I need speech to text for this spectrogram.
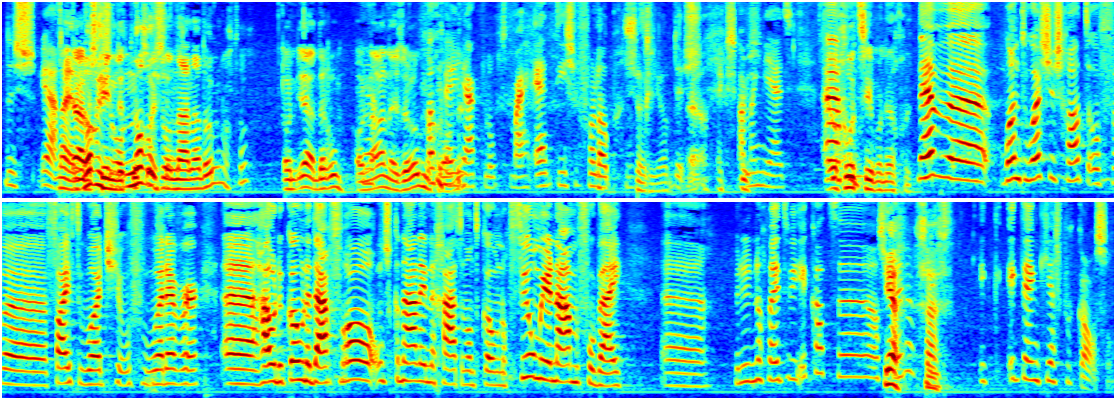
Dus ja. Nou ja, Ja, nog de nog is toekomst. Onana ook nog, toch? Oh, ja, daarom. Onana is er ook nog Oké, ja, klopt. Maar eh, die is er voorlopig niet. Sorry. Dus, Ja. maar maakt niet uit. Heel Eh, goed, Simon, heel goed. Dan hebben we One to Watchers gehad, of eh, Five to Watch, of whatever. Eh hou de komende dagen vooral onze kanalen in de gaten, want er komen nog veel meer namen voorbij. Eh willen jullie nog weten wie ik had eh, als Ja, speler? of graag. Ik, ik denk Jasper Carlson.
